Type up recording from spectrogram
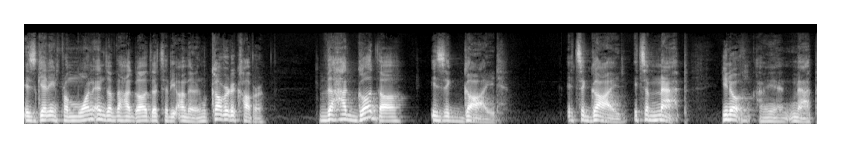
is getting from one end of the Haggadah to the other, and cover to cover. The Haggadah is a guide. It's a guide. It's a map. You know, I mean, map,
